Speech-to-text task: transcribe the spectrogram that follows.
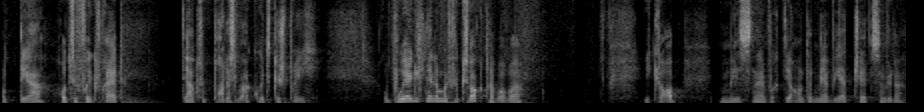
und der hat sich voll gefreut. Der hat gesagt, boah, das war ein gutes Gespräch. Obwohl ich eigentlich nicht einmal viel gesagt habe, aber ich glaube, wir müssen einfach die anderen mehr wertschätzen wieder.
